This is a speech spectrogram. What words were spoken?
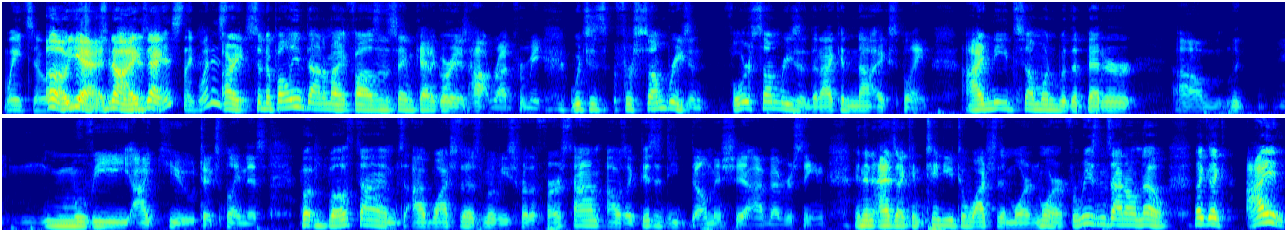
wait so Oh, yeah, no, so good at exact- this? like what is all right, so Napoleon Dynamite falls in the same category as Hot Rod for me, which is for some reason, for some reason that I cannot explain. I need someone with a better um, like, movie IQ to explain this. But both times I watched those movies for the first time, I was like, "This is the dumbest shit I've ever seen." And then as I continued to watch them more and more, for reasons I don't know, like like I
